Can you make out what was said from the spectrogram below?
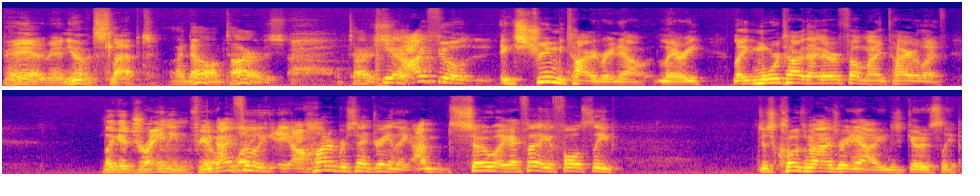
bad, man. You haven't slept. I know. I'm tired. I'm tired of shit. Yeah, I feel extremely tired right now, Larry. Like more tired than I've ever felt my entire life. Like a draining feel. Like I feel like hundred percent drained. Like I'm so like I feel like I could fall asleep. Just close my eyes right now. You can just go to sleep.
